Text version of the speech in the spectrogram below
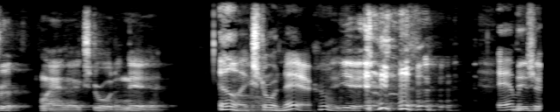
trip planner extraordinaire. Oh, Um, extraordinaire. Hmm. Yeah. Amateur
